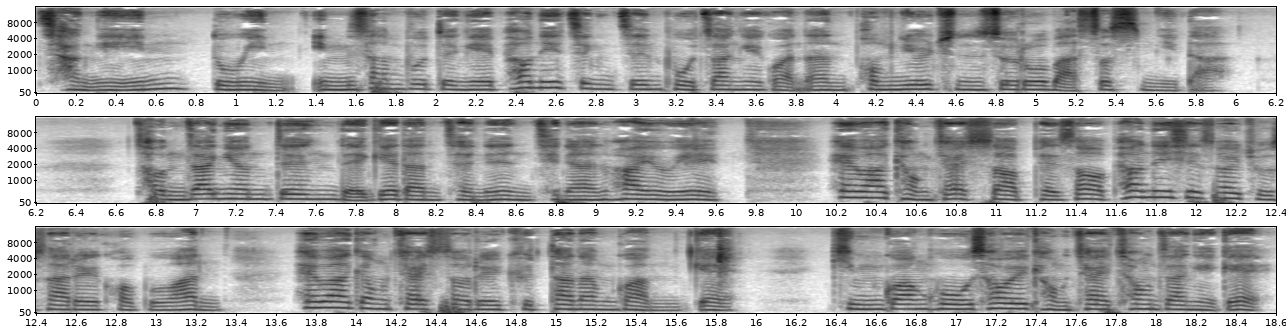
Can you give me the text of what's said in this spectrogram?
장애인, 노인, 임산부 등의 편의 증진 보장에 관한 법률 준수로 맞섰습니다. 전장현 등 4개 단체는 지난 화요일 해와 경찰서 앞에서 편의시설 조사를 거부한 해와 경찰서를 규탄함과 함께 김광호 서울경찰청장에게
